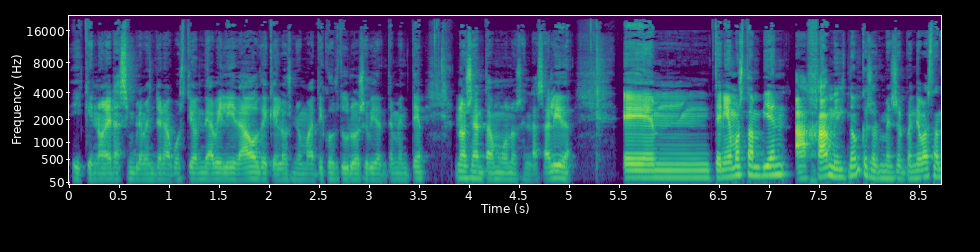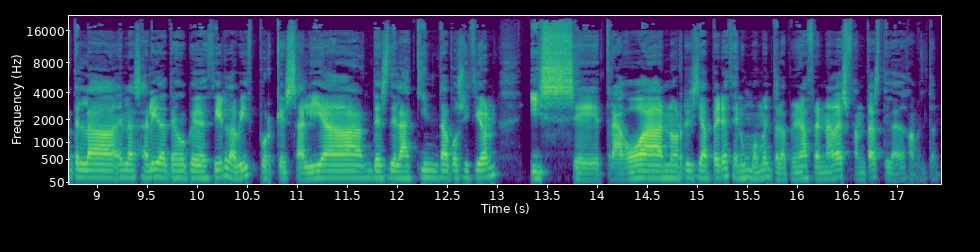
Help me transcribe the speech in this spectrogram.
y que no era simplemente una cuestión de habilidad o de que los neumáticos duros evidentemente no sean tan buenos en la salida. Em, teníamos también a Hamilton, que me sorprendió bastante en la, en la salida, tengo que decir, David, porque salía desde la quinta posición y se tragó a Norris y a Pérez en un momento. La primera frenada es fantástica de Hamilton.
